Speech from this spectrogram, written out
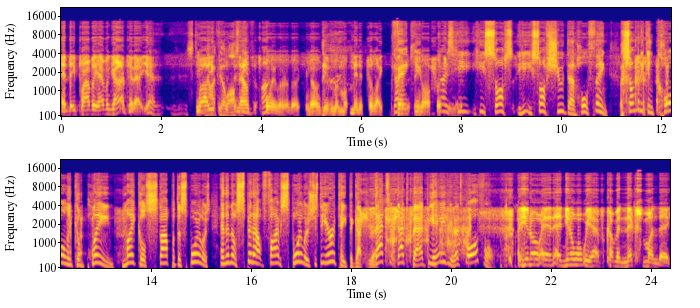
and they probably haven't gotten to that yet. Well, you I could just announce a spoiler alert, you know, give him a minute to like Thank you. Guys, he he soft he, he soft shoot that whole thing. Somebody can call and complain. Michael, stop with the spoilers, and then they'll spit out five spoilers just to irritate the guy. That's that's bad behavior. That's awful. You know, and, and you know what we have coming next Monday?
